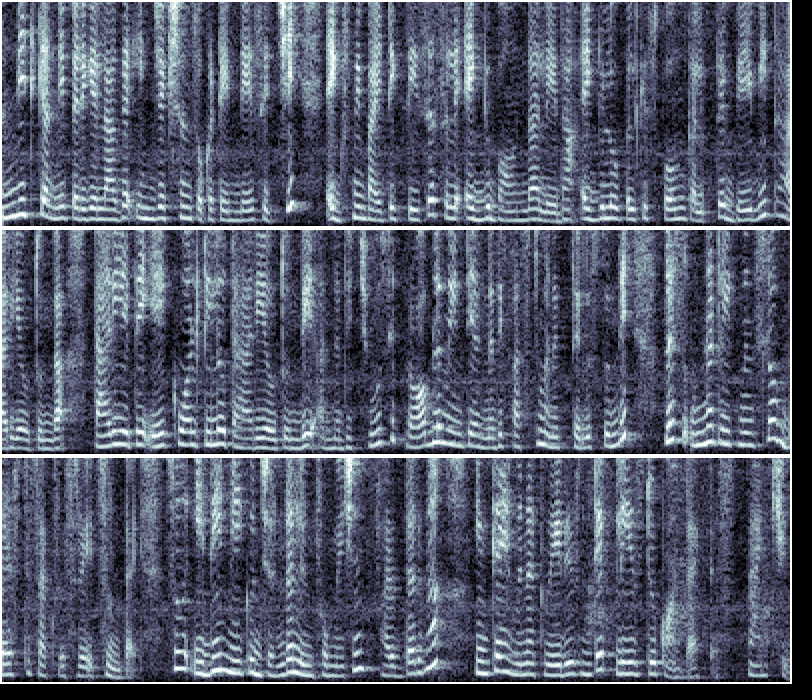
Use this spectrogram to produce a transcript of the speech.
అన్నిటికీ అన్నీ పెరిగేలాగా ఇంజెక్షన్స్ ఒక టెన్ డేస్ ఇచ్చి ఎగ్స్ని బయటికి తీసి అసలు ఎగ్ బాగుందా లేదా ఎగ్ లోపలికి స్పర్మ్ కలిపితే బేబీ తయారీ అవుతుందా తయారీ అయితే ఏ క్వాలిటీలో తయారీ అవుతుంది అన్నది చూసి ప్రాబ్లం ఏంటి అన్నది ఫస్ట్ మనకు తెలుస్తుంది. ప్లస్ ఉన్న ట్రీట్మెంట్స్లో బెస్ట్ సక్సెస్ రేట్స్ ఉంటాయి. సో ఇది మీకు జనరల్ ఇన్ఫర్మేషన్ ఫర్దర్గా ఇంకా ఏమైనా క్వేరీస్ ఉంటే please do contact us thank you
